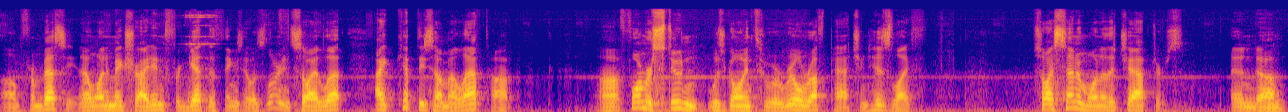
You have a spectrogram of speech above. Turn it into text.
um, from Bessie. And I wanted to make sure I didn't forget the things I was learning. So I, let, I kept these on my laptop. Uh, a former student was going through a real rough patch in his life. So I sent him one of the chapters. And um,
